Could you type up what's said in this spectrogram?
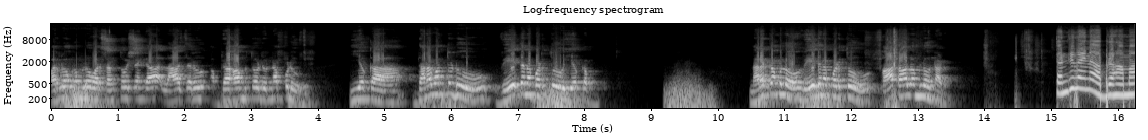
పరలోకంలో వారు సంతోషంగా లాజరు అబ్రహాముతో ఉన్నప్పుడు ఈ యొక్క ధనవంతుడు వేదన పడుతూ ఈ యొక్క నరకంలో వేదన పడుతూ పాతాళంలో ఉన్నాడు. తండ్రివైన అబ్రహామా?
